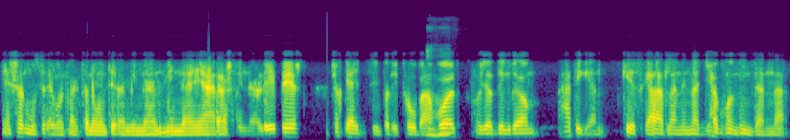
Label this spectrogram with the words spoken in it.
és hát muszáj volt megtanulni tényleg minden, minden járás, minden lépést. Csak egy színpadi próbám uh-huh. volt, hogy addigra, hát igen, kész kellett lenni nagyjából mindennel.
